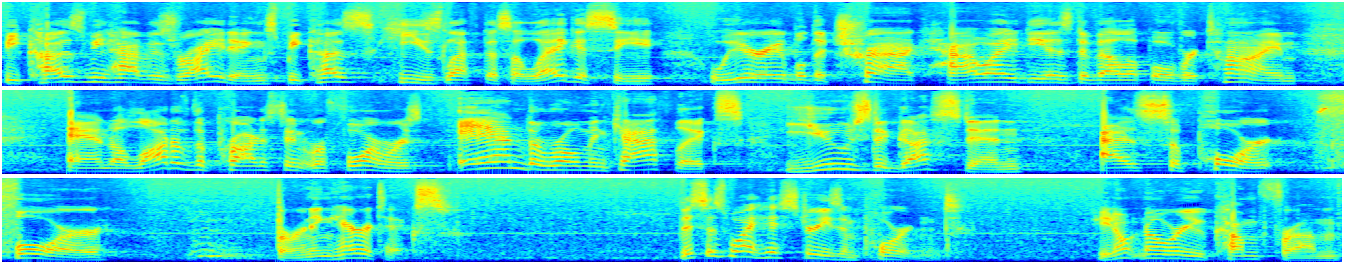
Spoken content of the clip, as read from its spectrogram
because we have his writings, because he's left us a legacy, we are able to track how ideas develop over time. And a lot of the Protestant reformers and the Roman Catholics used Augustine as support for burning heretics. This is why history is important. If you don't know where you come from,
